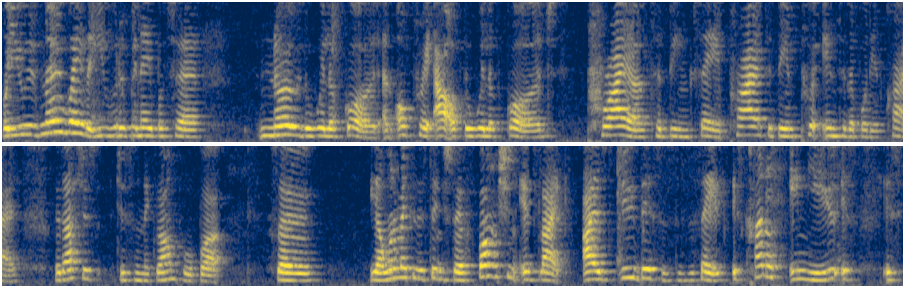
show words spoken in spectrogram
but you there's no way that you would have been able to know the will of God and operate out of the will of God prior to being saved, prior to being put into the body of Christ. So that's just just an example, but so yeah, I want to make a distinction. So function is like I do this is to say it's, it's kind of in you. It's it's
